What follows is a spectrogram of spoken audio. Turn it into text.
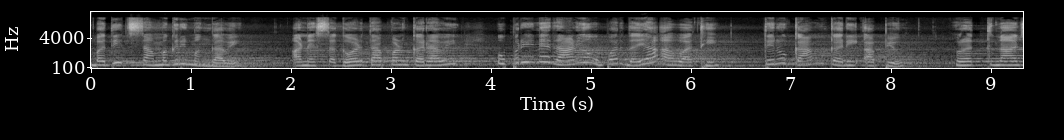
બધી જ સામગ્રી મંગાવી. અને સગવડતા પણ કરાવી ઉપરીને રાણીઓ ઉપર દયા આવવાથી તેનું કામ કરી આપ્યું. વ્રતના જ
